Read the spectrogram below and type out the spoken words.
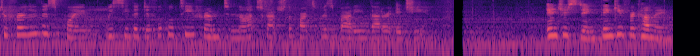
To further this point, we see the difficulty for him to not scratch the parts of his body that are itchy. Interesting. Thank you for coming.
